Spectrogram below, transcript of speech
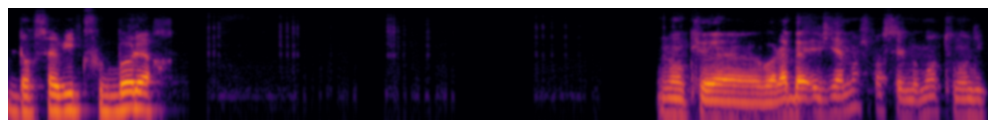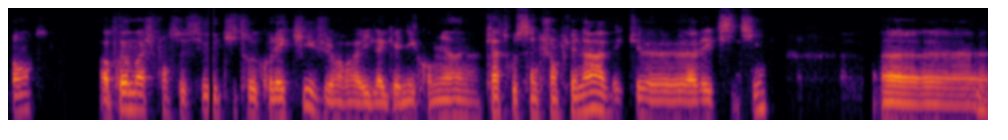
dans sa vie de footballeur. Donc euh, voilà, bah, évidemment, je pense que c'est le moment où tout le monde y pense. Après, moi, je pense aussi au titre collectif. Genre, il a gagné combien? Quatre ou cinq championnats avec euh, avec City. Euh...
